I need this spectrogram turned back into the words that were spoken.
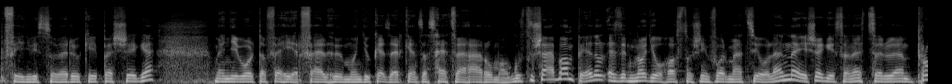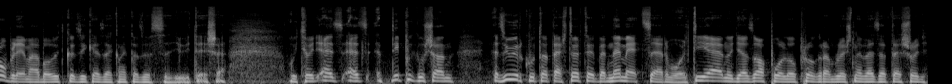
fényvisszaverő képessége, mennyi volt a fehér felhő mondjuk 1973. augusztusában például, ez egy nagyon hasznos információ lenne, és egészen egyszerűen problémába ütközik ezeknek az összegyűjtése. Úgyhogy ez, ez tipikusan, ez űrkutatás történetben nem egyszer volt ilyen, ugye az Apollo programról is nevezetes, hogy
